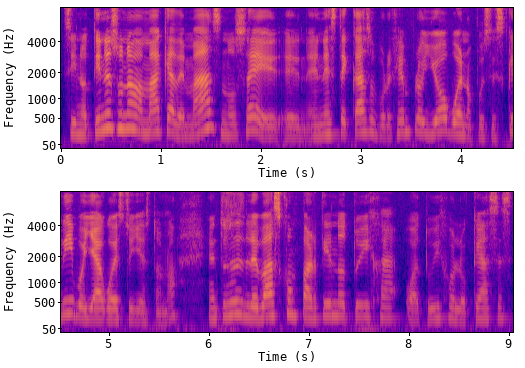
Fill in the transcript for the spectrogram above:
sino tienes una mamá que además, no sé, en, este caso, por ejemplo, yo, bueno, pues escribo y hago esto y esto, ¿no? Entonces le vas compartiendo a tu hija o a tu hijo lo que haces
